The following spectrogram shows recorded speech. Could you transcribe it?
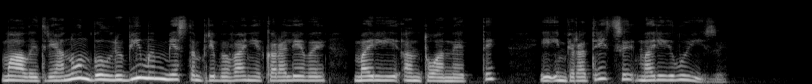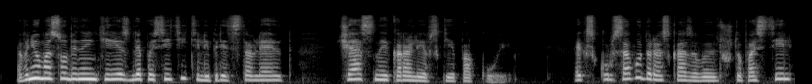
Малый Трианон был любимым местом пребывания королевы Марии Антуанетты и императрицы Марии Луизы. В нем особенный интерес для посетителей представляют частные королевские покои. Экскурсоводы рассказывают, что постель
